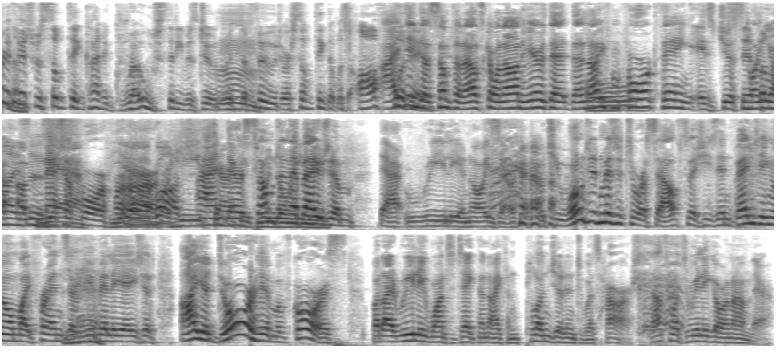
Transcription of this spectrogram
doing if them. it was something kind of gross that he was doing with the food, or something that was off. I think there's something else going on here. That the knife and fork thing is just like a, a metaphor Yeah, for yeah, her. what? He's And there's something about you. him that really annoys her, but she won't admit it to herself. So she's inventing all my friends are humiliated. I adore him, of course, but I really want to take the knife and plunge it into his heart. That's what's really going on there.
